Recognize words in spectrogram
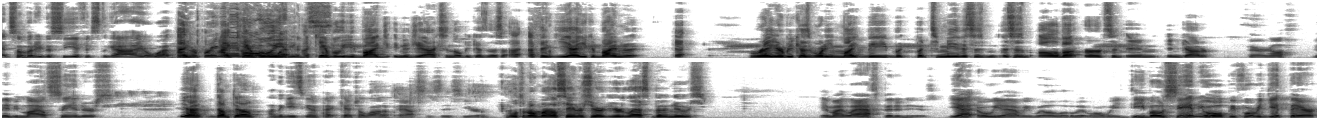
at somebody to see if it's the guy or what. I, they're bringing I can't believe I can't believe you'd buy into Jackson though because of this. I, I think yeah, you could buy into Reagor because of what he might be, but but to me this is this is all about Ertz and, and, and Goedert. Fair enough. Maybe Miles Sanders. Yeah, dump down. I think he's going to catch a lot of passes this year. Well, it's about Miles Sanders here. Your last bit of news. In my last bit of news, yeah, oh yeah, we will a little bit, won't we? Deebo Samuel. Before we get there,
